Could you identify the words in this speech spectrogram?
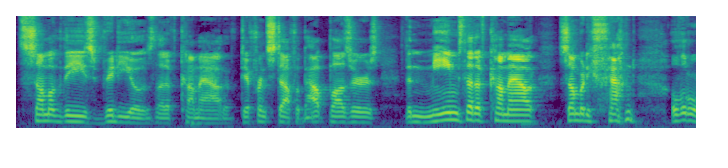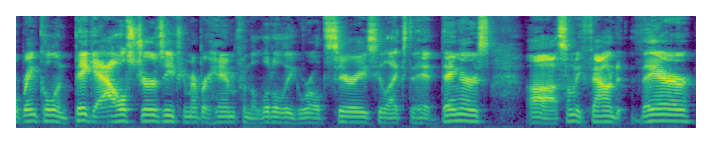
some of these videos that have come out of different stuff about buzzers, the memes that have come out. Somebody found a little wrinkle in Big Al's jersey. If you remember him from the Little League World Series, he likes to hit dingers. Uh, somebody found it there.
